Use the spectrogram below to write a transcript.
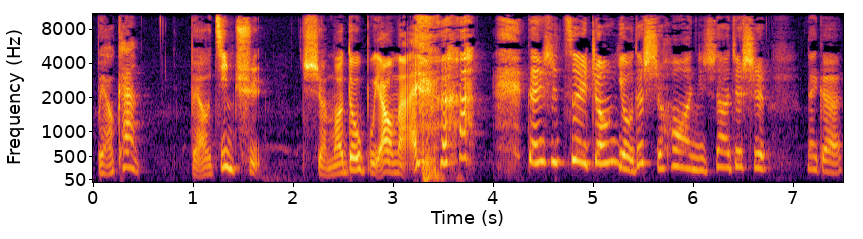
不要看，不要进去，什么都不要买。但是最终有的时候啊，你知道，就是那个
